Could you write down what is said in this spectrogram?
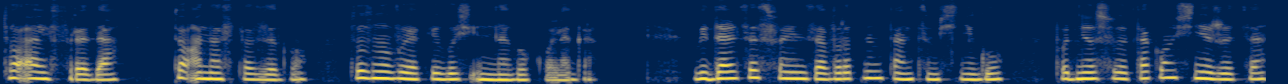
to Alfreda, to Anastazego, to znowu jakiegoś innego kolegę. Widelce swoim zawrotnym tancem śniegu podniosły taką śnieżycę,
